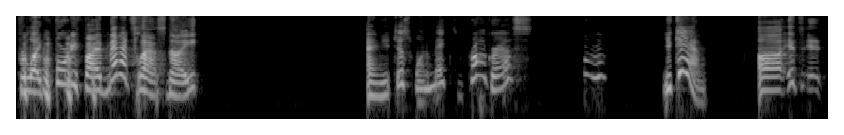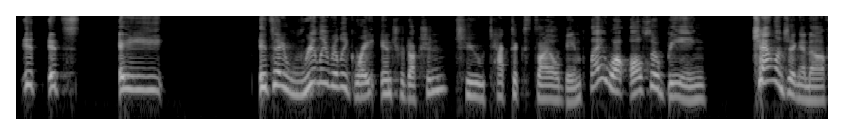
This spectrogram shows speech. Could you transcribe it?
for like 45 minutes last night, and you just want to make some progress, mhm, you can. Uh, it's it, it it's a it's a really really great introduction to tactic style gameplay while also being challenging enough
